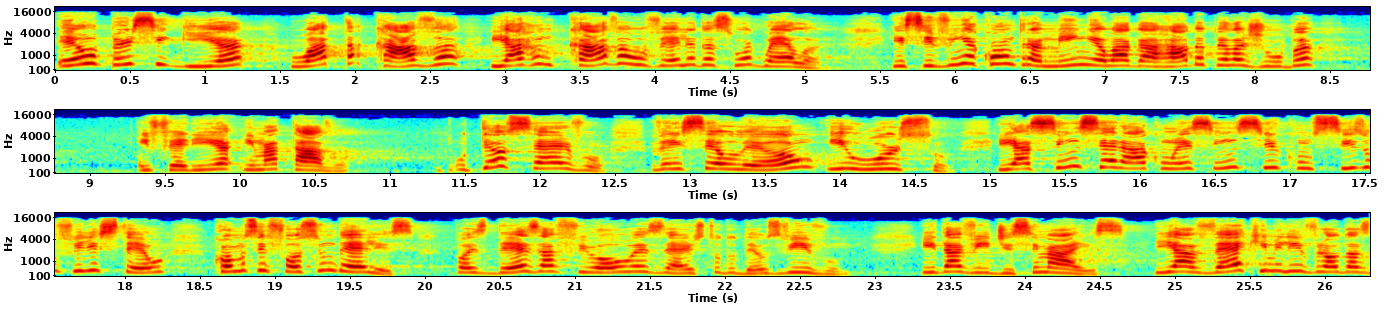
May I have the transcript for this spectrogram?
eu o perseguia, o atacava e arrancava a ovelha da sua goela. e se vinha contra mim, eu agarrava pela juba e feria e matava. O teu servo venceu o leão e o urso, e assim será com esse incircunciso filisteu, como se fosse um deles, pois desafiou o exército do Deus vivo. E Davi disse mais: E a Vé que me livrou das,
